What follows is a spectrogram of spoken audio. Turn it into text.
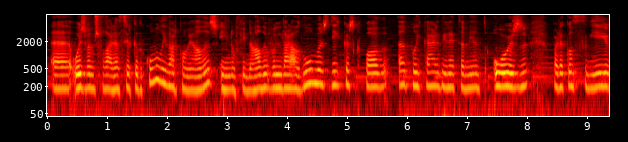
Uh, hoje vamos falar acerca de como lidar com elas e no final eu vou lhe dar algumas dicas que pode aplicar diretamente hoje para conseguir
